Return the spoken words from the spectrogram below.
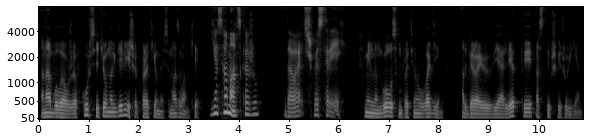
Она была уже в курсе темных делишек противной самозванки. «Я сама скажу». «Давайте ж быстрей», — хмельным голосом протянул Вадим, отбирая у Виолетты остывший жульен.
